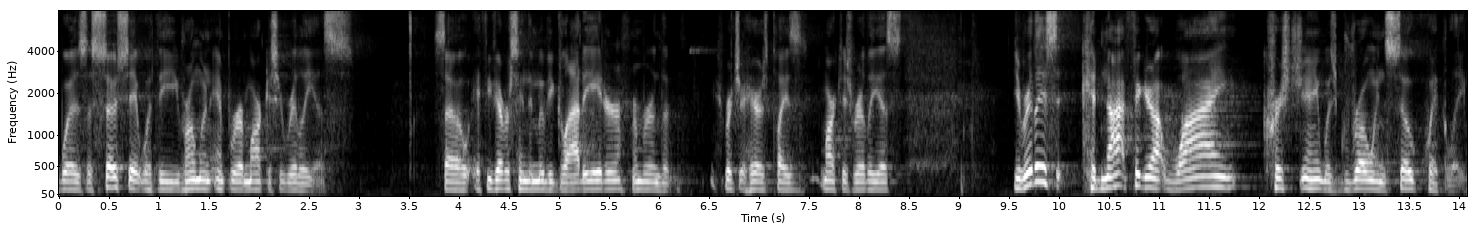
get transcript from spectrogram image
was associated with the Roman Emperor Marcus Aurelius. So, if you've ever seen the movie Gladiator, remember the, Richard Harris plays Marcus Aurelius? Aurelius could not figure out why Christianity was growing so quickly.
